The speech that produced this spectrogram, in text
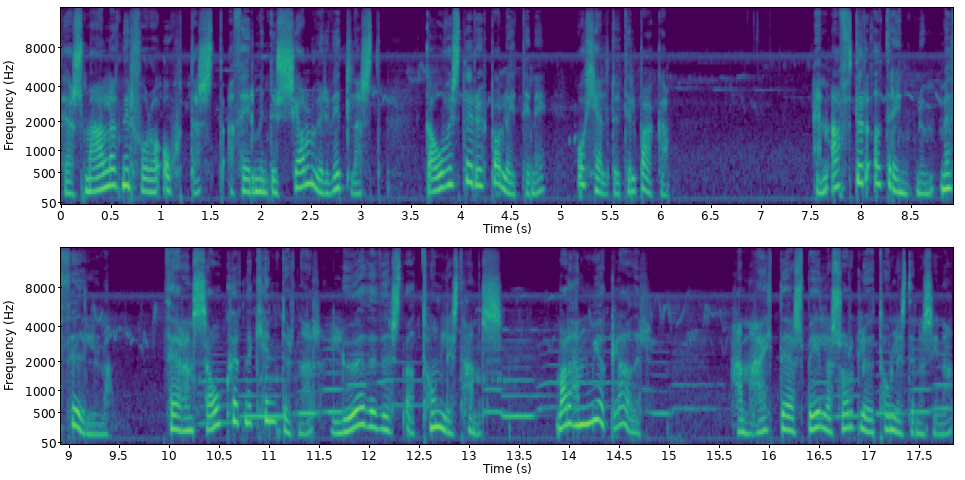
Þegar smalarnir fóru að óttast að þeir myndu sjálfur villast, gáfist þeir upp á leitinni og heldu tilbaka. En aftur að drengnum með þöðluna. Þegar hann sá hvernig kindurnar löðuðust að tónlist hans, var hann mjög gladur. Hann hætti að spila sorglegu tónlistina sína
